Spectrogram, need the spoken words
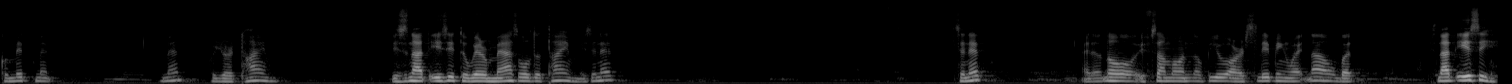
commitment. Amen. Amen. For your time. It's not easy to wear mask all the time, isn't it? Isn't it? I don't know if someone of you are sleeping right now, but it's not easy.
